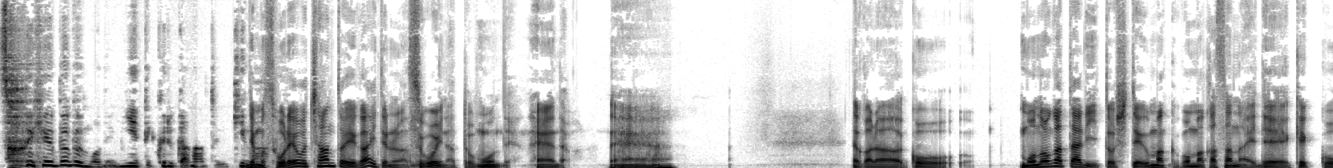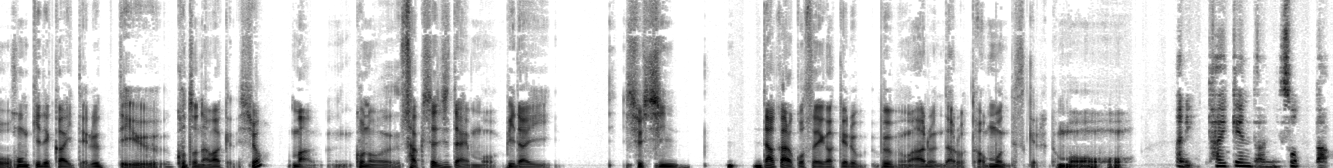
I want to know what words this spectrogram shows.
そういう部分もね、見えてくるかなという気は。でもそれをちゃんと描いてるのはすごいなと思うんだよね。だからね。だから、こう、物語としてうまくごまかさないで結構本気で書いてるっていうことなわけでしょ？まあ、この作者自体も美大出身だからこそ描ける部分はあるんだろうとは思うんですけれども、何体験談に沿った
